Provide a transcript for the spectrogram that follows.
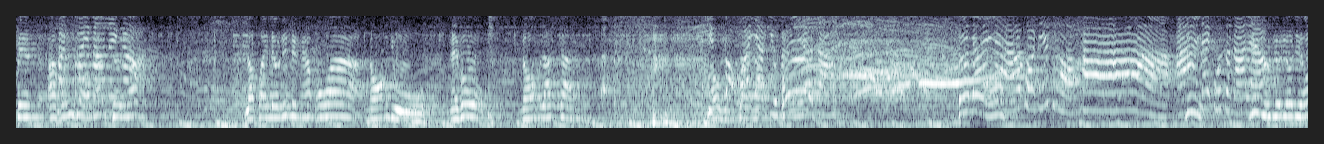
เป็นอะคถันดที่ไปสองคมารับเลเชิยญคค่ะ รับเราไปเร็วนิดนึงครับ เพราะว่าน้องอยู่ในพระองค์ น้องรักกันคิดบอกว่าอยากอยู่แบบนี้อาจารย์ได้แล้วได้เหรอแล้วคนที่สองค่ะอะนี่ได้ผู้ชนะนี่แล้ว เดี๋ยวเดี๋ยวเดี๋ยว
